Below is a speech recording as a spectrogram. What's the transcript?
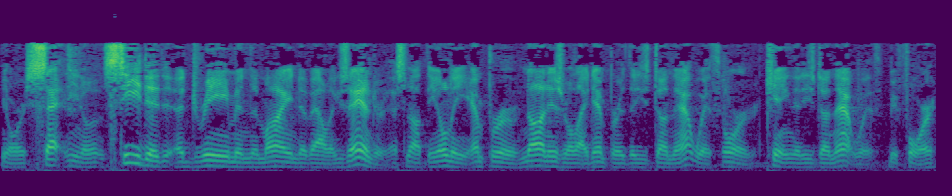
you know, or set, you know, seeded a dream in the mind of Alexander. That's not the only emperor, non-Israelite emperor that he's done that with, or king that he's done that with before.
